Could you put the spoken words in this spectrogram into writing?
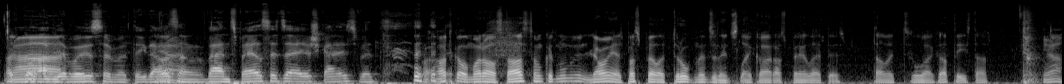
Labi, ja jūs esat tik daudz bērnu spēles redzējuši, kā es, bet Atkal morāli stāstam, ka nu, ļaujies paspēlēt trūku, nedziniet, laikā ārā spēlēties. Tā lai cilvēks attīstās. Jā.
